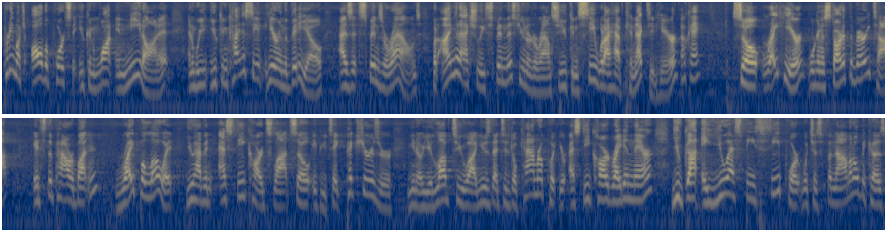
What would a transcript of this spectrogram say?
pretty much all the ports that you can want and need on it. And we, you can kind of see it here in the video as it spins around. But I'm going to actually spin this unit around so you can see what I have connected here. okay. So right here, we're going to start at the very top. It's the power button. Right below it, you have an SD card slot. So if you take pictures or you know you love to uh, use that digital camera, put your SD card right in there. You've got a USB-C port, which is phenomenal because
